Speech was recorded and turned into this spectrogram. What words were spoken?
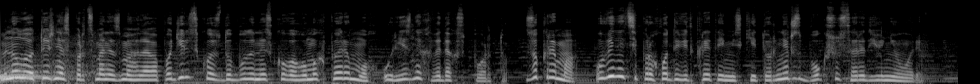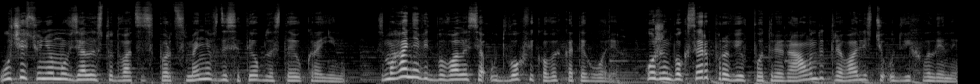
Минулого тижня спортсмени з Могилева-Подільського здобули низку вагомих перемог у різних видах спорту. Зокрема, у Вінниці проходив відкритий міський турнір з боксу серед юніорів. Участь у ньому взяли 120 спортсменів з 10 областей України. Змагання відбувалися у двох вікових категоріях. Кожен боксер провів по три раунди тривалістю у дві хвилини.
